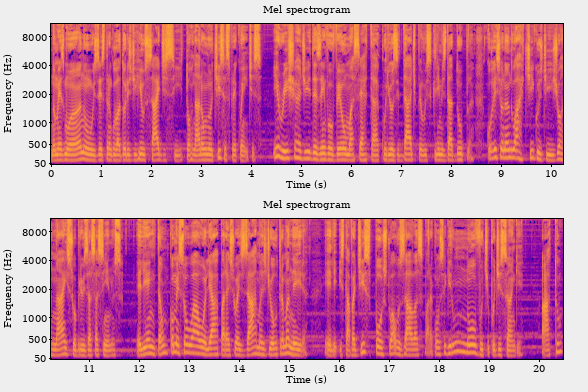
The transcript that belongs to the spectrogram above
No mesmo ano, os estranguladores de Hillside se tornaram notícias frequentes. E Richard desenvolveu uma certa curiosidade pelos crimes da dupla, colecionando artigos de jornais sobre os assassinos. Ele então começou a olhar para as suas armas de outra maneira. Ele estava disposto a usá-las para conseguir um novo tipo de sangue. Ato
